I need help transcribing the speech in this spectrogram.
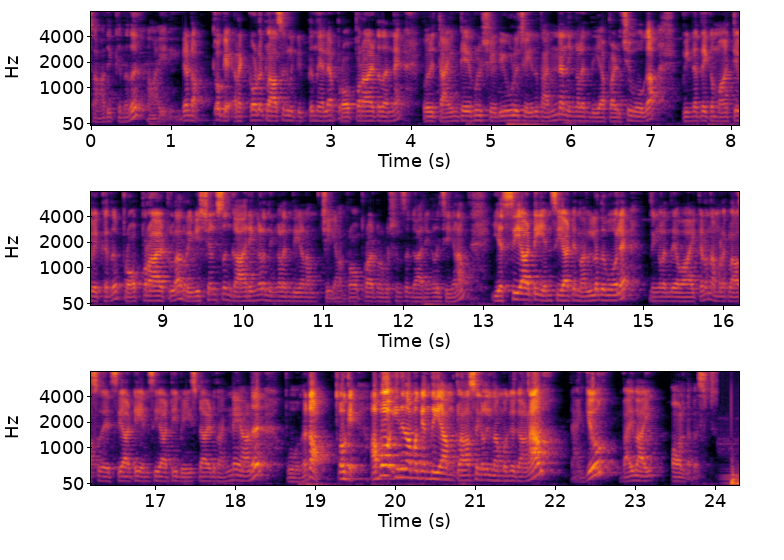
സാധിക്കുന്നത് ആയിരിക്കും കേട്ടോ. ഓക്കെ റെക്കോർഡ് ക്ലാസ്സുകൾ കിട്ടുന്നതെല്ലാം പ്രോപ്പറായിട്ട് തന്നെ ഒരു ടൈം ടേബിൾ ഷെഡ്യൂൾ ചെയ്ത് തന്നെ നിങ്ങൾ എന്ത് ചെയ്യുക? പഠിച്ചു പോവുക. പിന്നത്തേക്ക് മാറ്റി വെക്കരുത്. പ്രോപ്പറായിട്ടുള്ള റിവിഷൻസും കാര്യങ്ങളും നിങ്ങൾ എന്ത് ചെയ്യണം? ചെയ്യണം. പ്രോപ്പറായിട്ടുള്ള റിവിഷൻസും കാര്യങ്ങളും ചെയ്യണം. S C R T N C R T നല്ലതുപോലെ നിങ്ങൾ എന്ത് വായിക്കണം. നമ്മുടെ class S C R T N C R T based ആയിട്ട് തന്നെയാണ് പോകുന്നത് കേട്ടോ ഓക്കെ അപ്പോൾ ഇനി നമുക്ക് എന്ത് ചെയ്യാം? ക്ലാസ്സുകളിൽ നമുക്ക് കാണാം. Thank you bye bye all the best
